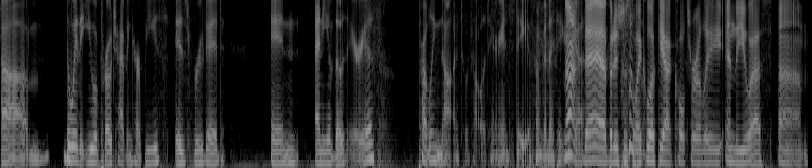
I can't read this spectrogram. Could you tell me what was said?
um, the way that you approach having herpes is rooted in any of those areas? Probably not a totalitarian state, if I'm going to take a Not that, but it's just like, look, yeah, culturally in the U.S., um,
